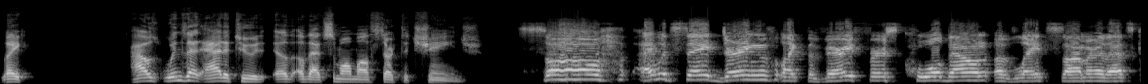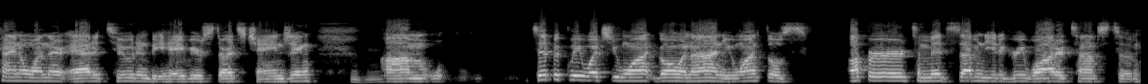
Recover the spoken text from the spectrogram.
like how's when's that attitude of, of that smallmouth start to change? So I would say during like the very first cool down of late summer, that's kind of when their attitude and behavior starts changing. Mm-hmm. Um, typically what you want going on, you want those upper to mid 70 degree water temps to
